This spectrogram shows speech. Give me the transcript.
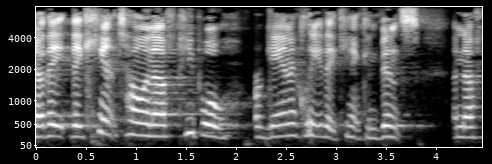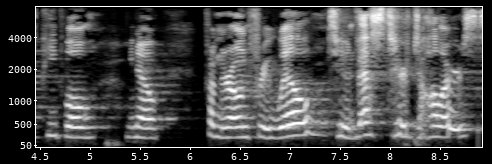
know, they, they can't tell enough people organically, they can't convince enough people, you know, from their own free will to invest their dollars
